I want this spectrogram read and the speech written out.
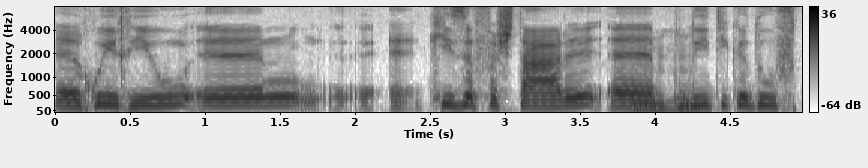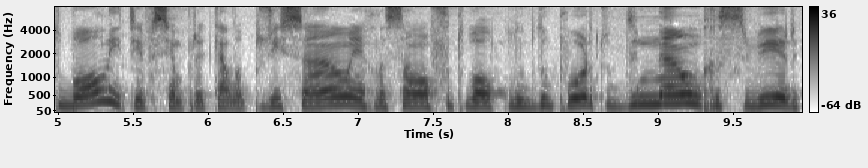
uh, Rui Rio uh, quis afastar a uhum. política do futebol e teve sempre aquela posição em relação ao Futebol Clube do Porto de não receber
